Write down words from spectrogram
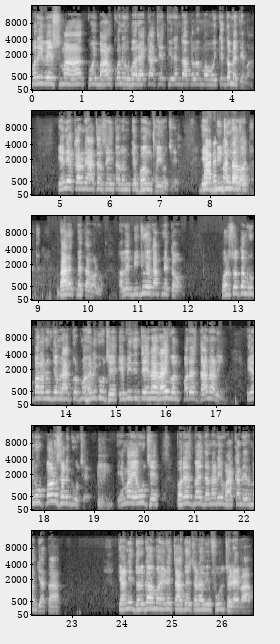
પરિવેશમાં કોઈ બાળકોને ઊભા રાખ્યા છે તિરંગા કલરમાં હોય કે ગમે તેમાં એને કારણે આચાર સંહિતાનો એમ કે ભંગ થયો છે. એક બીજું નામ ભારત મહેતા વાળું. હવે બીજું એક આપને કહું. પરસોત્તમ રૂપાલાનું જેમ રાજકોટમાં હળગ્યું છે એવી રીતે એના રાઇવલ પરેશ દાનાણી એનું પણ સળગ્યું છે. એમાં એવું છે પરેશભાઈ દાનાણી વાંકાનેરમાં ગયા હતા. ત્યાંની દરગાહમાં એને ચાદર ચડાવી, ફૂલ ચડાવ્યા.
